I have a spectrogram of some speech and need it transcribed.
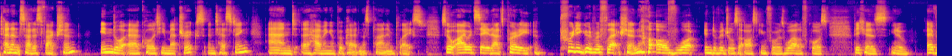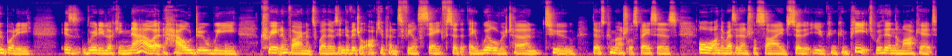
tenant satisfaction indoor air quality metrics and testing and uh, having a preparedness plan in place. So I would say that's probably a pretty good reflection of what individuals are asking for as well, of course, because you know everybody is really looking now at how do we create environments where those individual occupants feel safe so that they will return to those commercial spaces or on the residential side so that you can compete within the market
